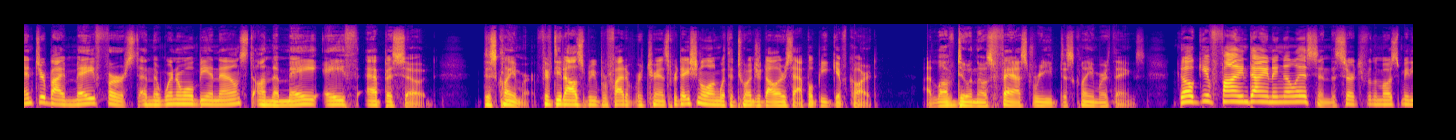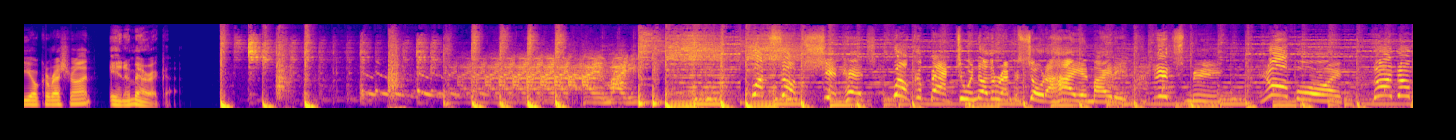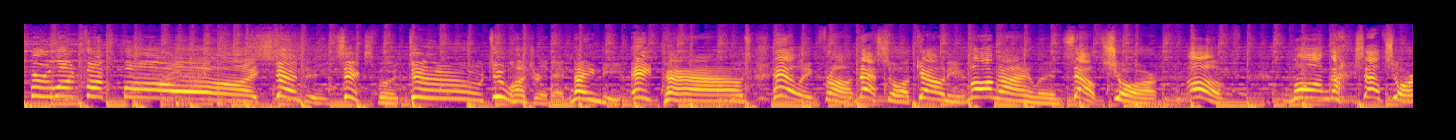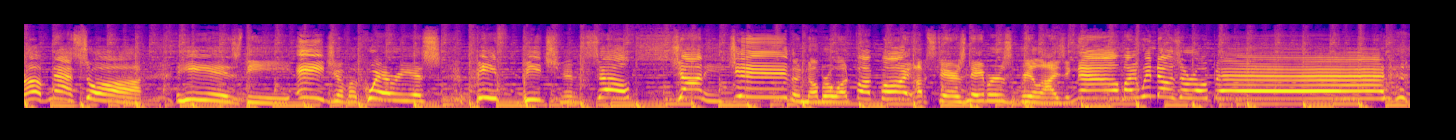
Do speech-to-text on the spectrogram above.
Enter by May 1st, and the winner will be announced on the May 8th episode. Disclaimer $50 will be provided for transportation along with a $200 Applebee gift card. I love doing those fast read disclaimer things. Go give fine dining a listen. The search for the most mediocre restaurant in America. What's up, shitheads? Welcome back to another episode of High and Mighty. It's me, your boy, the number one fuck boy, standing six foot two, 298 pounds, hailing from Nassau County, Long Island, South Shore of Long South Shore of Nassau. He is the age of Aquarius, Beef Beach himself. Johnny G, the number one fuckboy. Upstairs neighbors realizing now my windows are open.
